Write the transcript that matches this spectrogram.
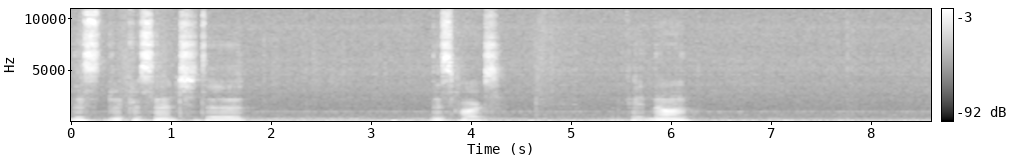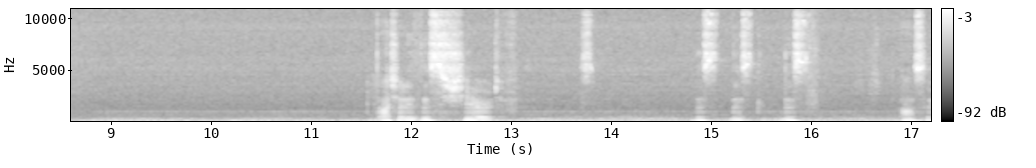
this represent the this part. Okay, now actually this shared this this this also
